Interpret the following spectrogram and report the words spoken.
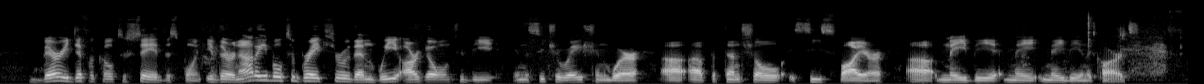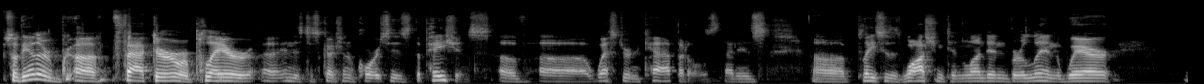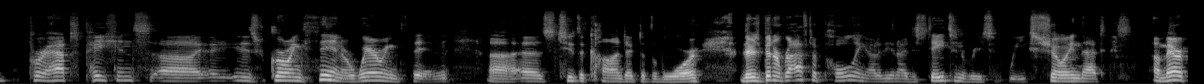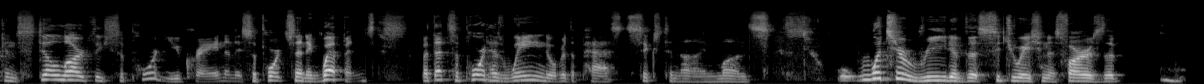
Very difficult to say at this point. If they're not able to break through, then we are going to be in a situation where uh, a potential ceasefire uh, may be may may be in the cards. So the other uh, factor or player uh, in this discussion, of course, is the patience of uh, Western capitals. That is, uh, places Washington, London, Berlin, where perhaps patience uh, is growing thin or wearing thin. Uh, as to the conduct of the war. There's been a raft of polling out of the United States in recent weeks showing that Americans still largely support Ukraine and they support sending weapons, but that support has waned over the past six to nine months. What's your read of the situation as far as the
